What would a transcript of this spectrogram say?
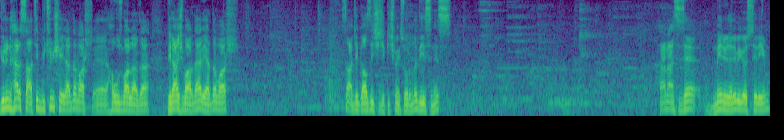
Günün her saati bütün şeylerde var. E, havuz barlarda, plaj barda her yerde var. Sadece gazlı içecek içmek zorunda değilsiniz. Hemen size menüleri bir göstereyim.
